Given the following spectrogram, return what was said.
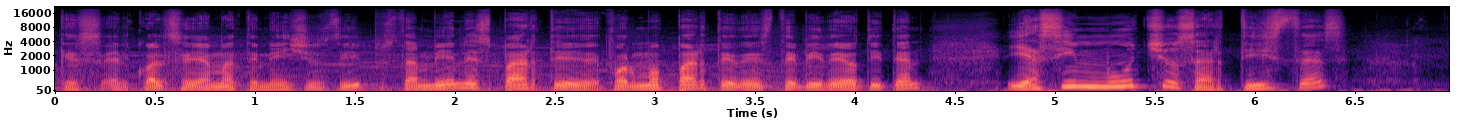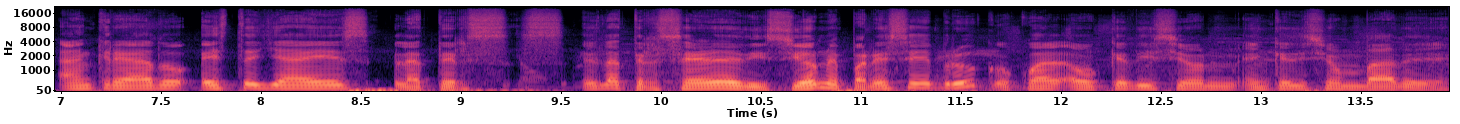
que es el cual se llama Tenacious D, pues también es parte, formó parte de este video Titan, y así muchos artistas han creado, este ya es la ter- es la tercera edición, me parece, Brooke, o cuál, o qué edición, en qué edición va de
